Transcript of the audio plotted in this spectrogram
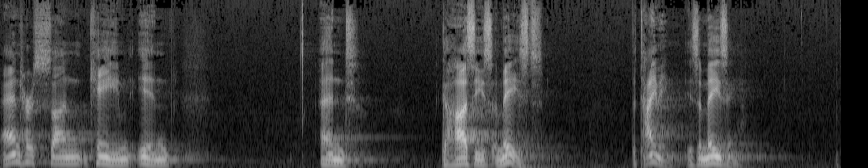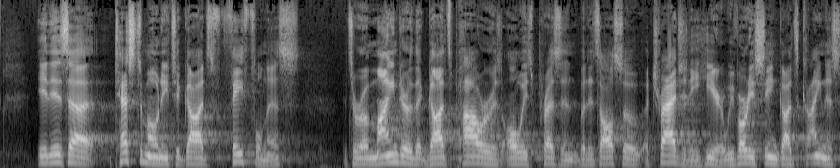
and her son came in. And Gehazi's amazed. The timing is amazing. It is a testimony to God's faithfulness. It's a reminder that God's power is always present, but it's also a tragedy here. We've already seen God's kindness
